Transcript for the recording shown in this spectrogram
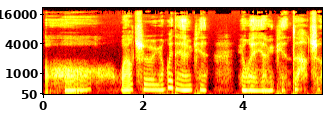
哦，我要吃原味的洋芋片，原味洋芋片最好吃了。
